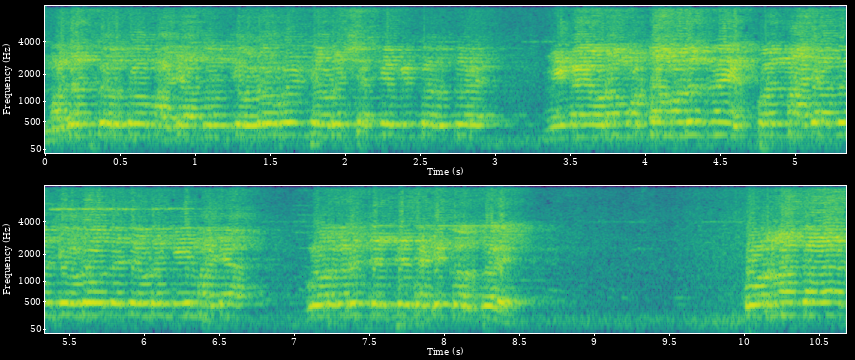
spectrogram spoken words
मदत करतो. माझ्या हातून जेवढं होईल तेवढं शक्य मी करतोय. मी काय एवढा मोठा माणूस नाही पण माझ्या हातून जेवढं होतं तेवढं मी माझ्या गोरगरीब जनतेसाठी करतोय. कोरोना काळात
